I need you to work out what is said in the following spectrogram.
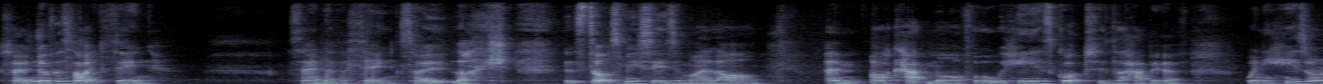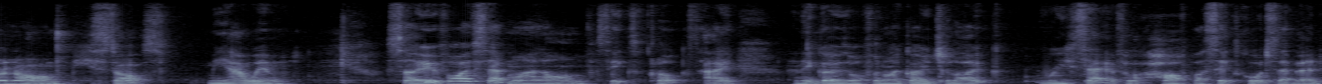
So another like thing, say another thing, so like that stops me seizing my alarm. Um, our cat Marvel, he has got to the habit of when he hears our alarm, he starts meowing. So if I've set my alarm for six o'clock, say, and it goes off and I go to like reset it for like half past six, quarter seven,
